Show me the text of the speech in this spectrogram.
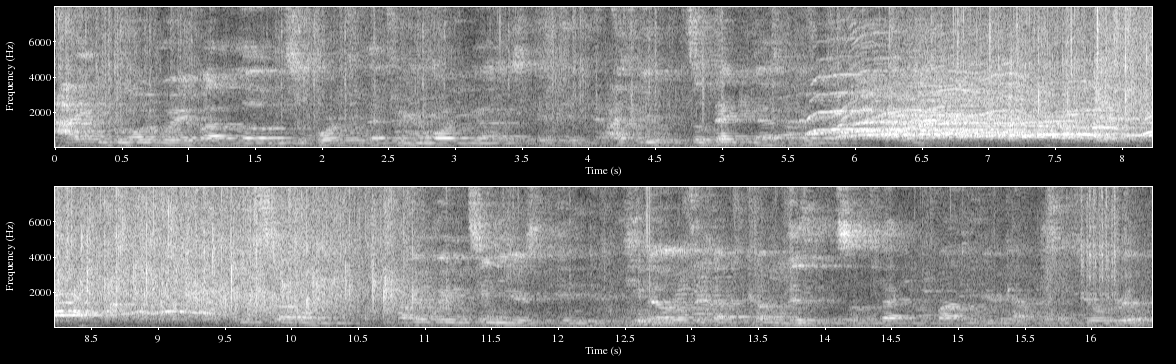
I am blown away by the love and support for that from all you guys. It, it, I feel so. Thank you guys for coming. Been waiting ten years to get here, you know, to come to come visit. So the fact that we're finally here kind of doesn't feel real.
